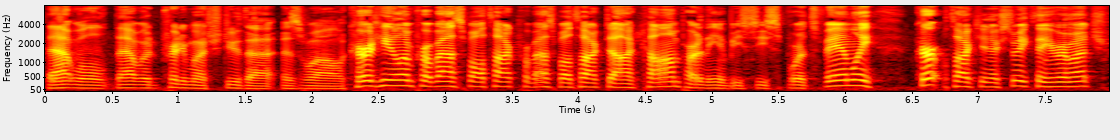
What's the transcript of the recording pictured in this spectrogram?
That will that would pretty much do that as well. Kurt Helin, Pro Basketball Talk, ProBasketballTalk.com, part of the NBC Sports family. Kurt, we'll talk to you next week. Thank you very much.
